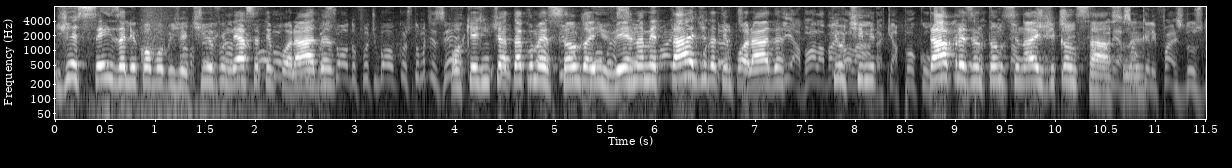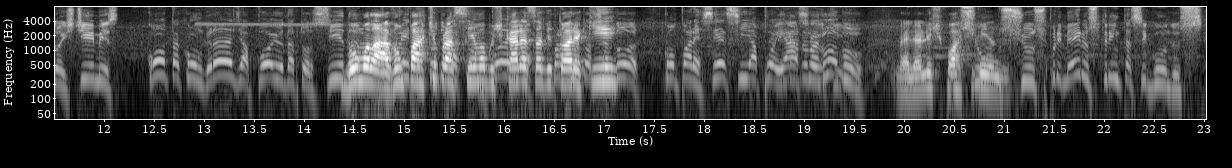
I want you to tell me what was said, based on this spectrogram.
G6 ali como objetivo nessa temporada, porque a gente já está começando aí ver na metade da temporada que o time está apresentando sinais de cansaço, né? Conta com um grande apoio da torcida. Vamos lá, vamos partir para cima, buscar essa vitória aqui. Comparecesse e apoiasse Globo. Velho, olha o esporte vindo. Se os primeiros 30 segundos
